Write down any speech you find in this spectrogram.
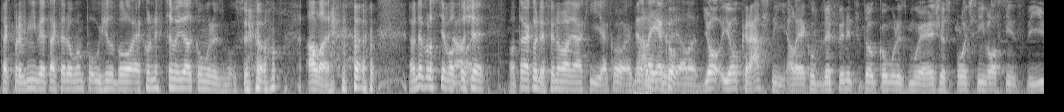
tak první věta, kterou on použil, bylo jako nechceme dělat komunismus, jo, ale jde prostě o no, to, ale... že on tam jako definoval nějaký jako, jako, no, ale jako ale... Jo, jo, krásný, ale jako v definici toho komunismu je, že společný vlastnictví,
